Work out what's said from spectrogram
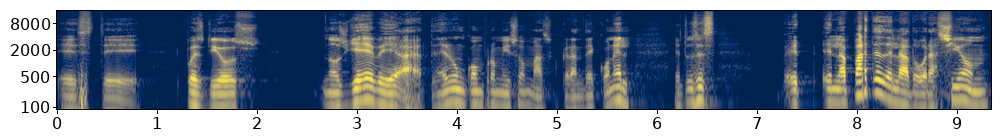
este, pues Dios nos lleve a tener un compromiso más grande con Él. Entonces, en la parte de la adoración,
